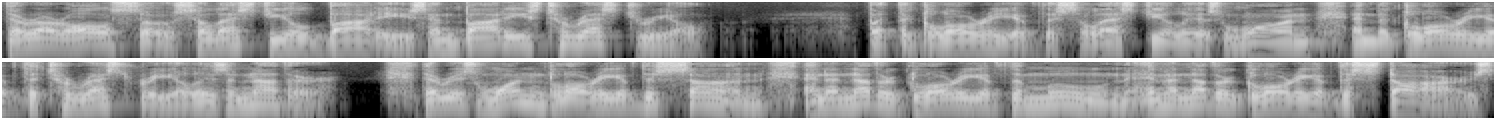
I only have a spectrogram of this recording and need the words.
There are also celestial bodies and bodies terrestrial. But the glory of the celestial is one, and the glory of the terrestrial is another. There is one glory of the sun, and another glory of the moon, and another glory of the stars,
